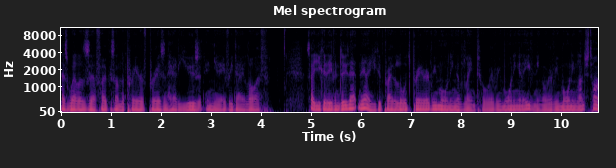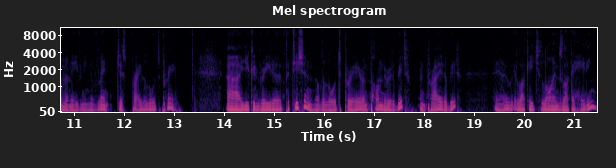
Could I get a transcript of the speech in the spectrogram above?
as well as uh, focus on the prayer of prayers and how to use it in your everyday life. So you could even do that now. You could pray the Lord's Prayer every morning of Lent, or every morning and evening, or every morning, lunchtime, and evening of Lent. Just pray the Lord's Prayer. Uh, you could read a petition of the Lord's Prayer and ponder it a bit and pray it a bit. You know, like each line's like a heading,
